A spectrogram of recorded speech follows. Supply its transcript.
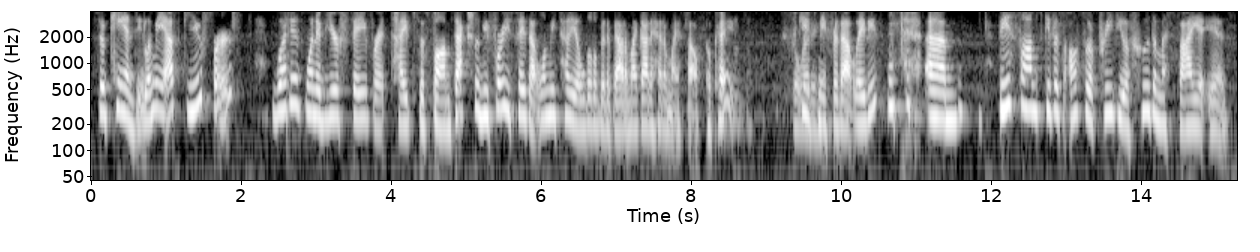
So, Candy, let me ask you first. What is one of your favorite types of psalms? Actually, before you say that, let me tell you a little bit about them. I got ahead of myself. Okay. Excuse me for that, ladies. um, These Psalms give us also a preview of who the Messiah is.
